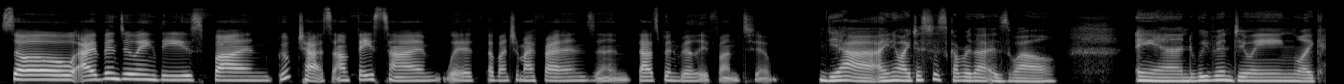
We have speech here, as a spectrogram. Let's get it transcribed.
So I've been doing these fun group chats on FaceTime with a bunch of my friends, and that's been really fun too. Yeah, I know. I just discovered that as well. And we've been doing like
